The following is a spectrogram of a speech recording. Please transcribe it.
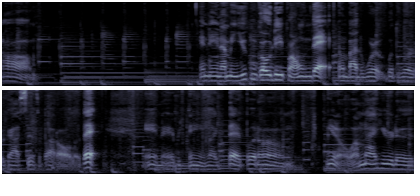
Um and then I mean you can go deeper on that about the word what the word of God says about all of that and everything like that. But um, you know, I'm not here to,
